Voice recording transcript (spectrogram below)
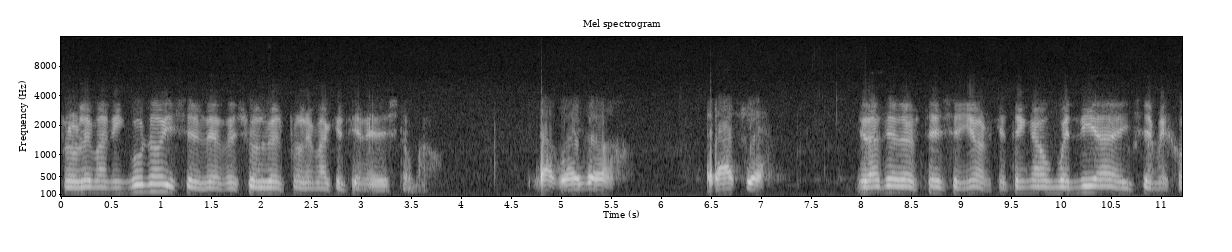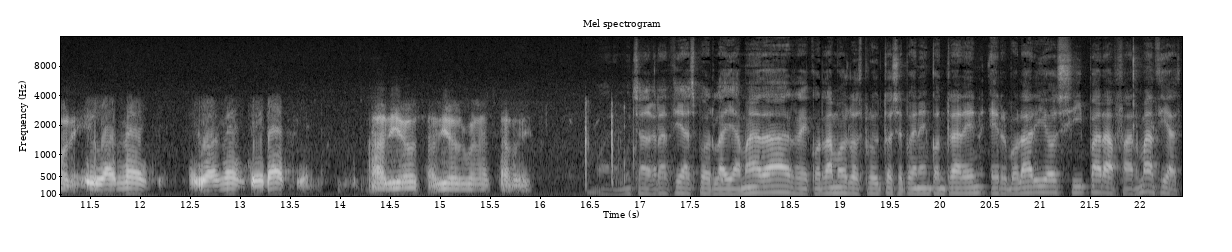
problema ninguno y se le resuelve el problema que tiene de estómago. De acuerdo, gracias. Gracias a usted, señor. Que tenga un buen día y se mejore. Igualmente, igualmente, gracias. Adiós, adiós, buenas tardes. Bueno, muchas gracias por la llamada. Recordamos, los productos se pueden encontrar en herbolarios y para farmacias.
